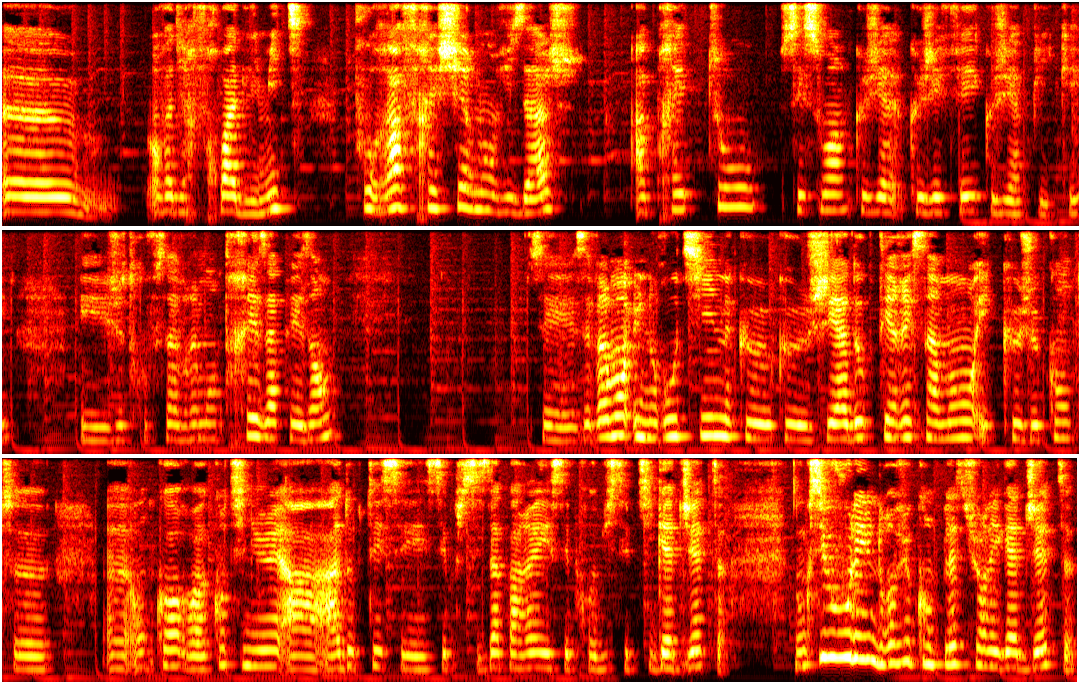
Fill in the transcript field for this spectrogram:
on va dire froide limite, pour rafraîchir mon visage après tous ces soins que j'ai fait, que j'ai appliqués. Et je trouve ça vraiment très apaisant. C'est vraiment une routine que, j'ai adoptée récemment et que je compte euh, euh, encore continuer à, adopter ces, appareils et ces produits, ces petits gadgets. Donc si vous voulez une revue complète sur les gadgets,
